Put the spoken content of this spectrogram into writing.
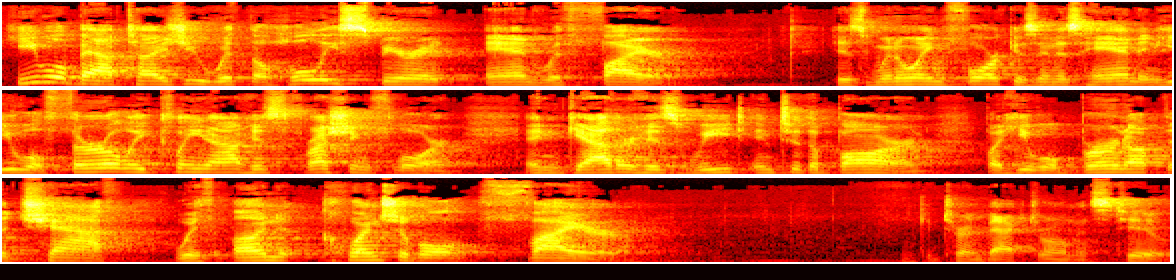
He will baptize you with the Holy Spirit and with fire. His winnowing fork is in his hand, and he will thoroughly clean out his threshing floor and gather his wheat into the barn, but he will burn up the chaff with unquenchable fire. You can turn back to Romans 2.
